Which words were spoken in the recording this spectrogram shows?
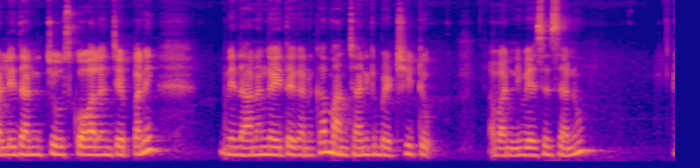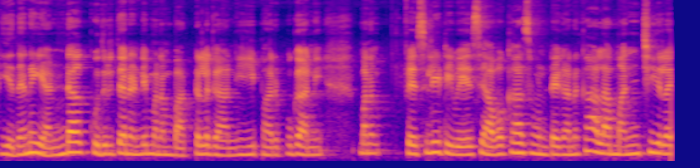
మళ్ళీ దాన్ని చూసుకోవాలని చెప్పని నిదానంగా అయితే కనుక మంచానికి బెడ్షీటు అవన్నీ వేసేసాను. ఏదైనా ఎండ కుదిరితేనండి మనం బట్టలు కానీ పరుపు కానీ మనం ఫెసిలిటీ వేసే అవకాశం ఉంటే కనుక అలా మంచి ఇలా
